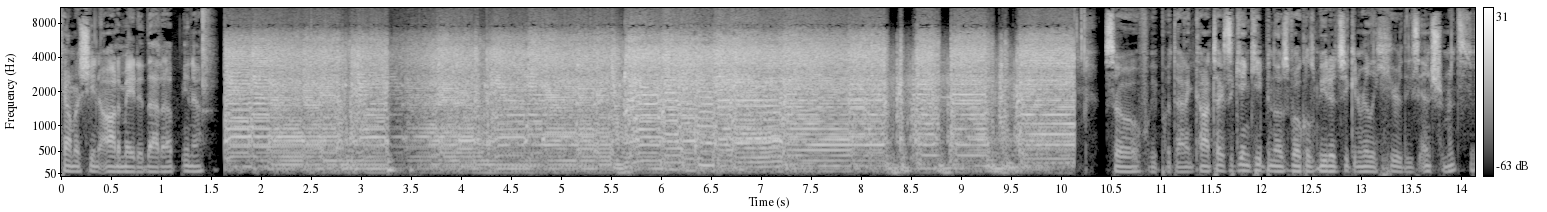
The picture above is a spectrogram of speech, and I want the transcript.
Like how machine automated that up, you know? So if we put that in context, again, keeping those vocals muted so you can really hear these instruments.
